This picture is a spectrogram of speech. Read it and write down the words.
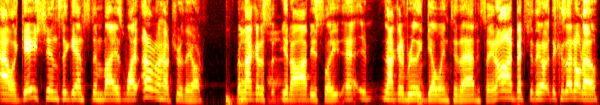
allegations against him by his wife. I don't know how true they are. I'm not going to, you know, obviously, uh, not going to really go into that and say, oh, I bet you they are, because I don't know.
